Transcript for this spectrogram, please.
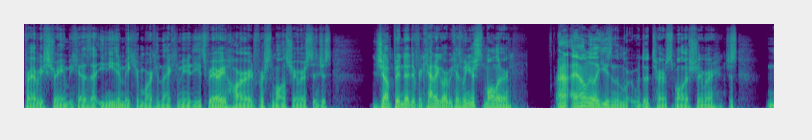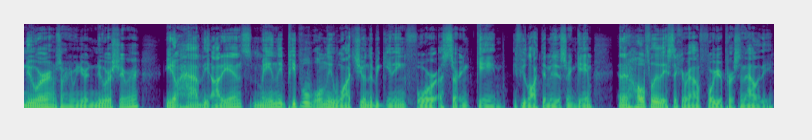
for every stream because that you need to make your mark in that community. It's very hard for small streamers to just jump into a different category because when you're smaller, I, I don't really like using the the term smaller streamer, just newer. I'm sorry, when you're a newer streamer, you don't have the audience. Mainly, people only watch you in the beginning for a certain game. If you lock them into a certain game, and then hopefully they stick around for your personality.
